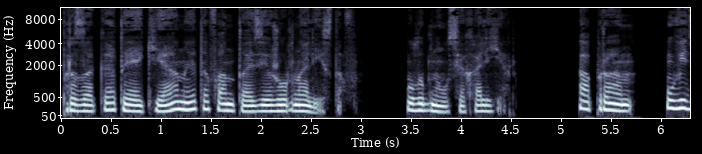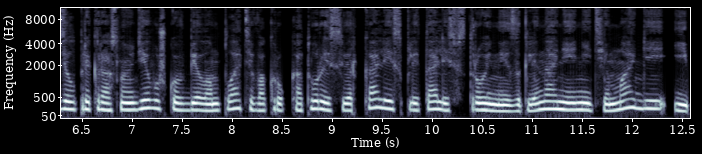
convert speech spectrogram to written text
Про закаты и океаны — это фантазия журналистов, — улыбнулся Хольер. А про Увидел прекрасную девушку в белом платье, вокруг которой сверкали и сплетались встроенные заклинания нити магии, и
